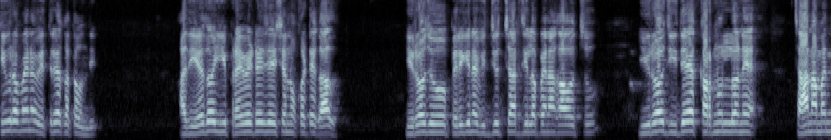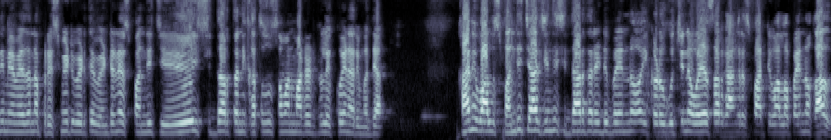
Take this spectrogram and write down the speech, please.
తీవ్రమైన వ్యతిరేకత ఉంది. అది ఏదో ఈ ప్రైవేటైజేషన్ ఒకటే కాదు. ఈరోజు పెరిగిన విద్యుత్ ఛార్జీలపైన కావచ్చు ఈరోజు ఇదే కర్నూలులోనే చాలా మంది మేము ఏదైనా ప్రెస్ మీట్ పెడితే వెంటనే స్పందించి ఏ సిద్ధార్థని కథ చూస్తామని మాట్లాడేటోళ్ళు ఎక్కువైనారు ఈ మధ్య. కానీ వాళ్ళు స్పందించాల్సింది సిద్ధార్థ రెడ్డి పైనో ఇక్కడ కూర్చునే వైఎస్ఆర్ కాంగ్రెస్ పార్టీ వాళ్ళ పైన కాదు.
